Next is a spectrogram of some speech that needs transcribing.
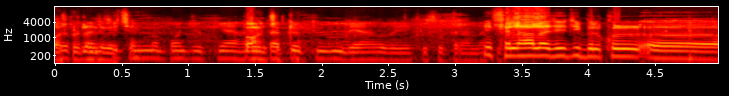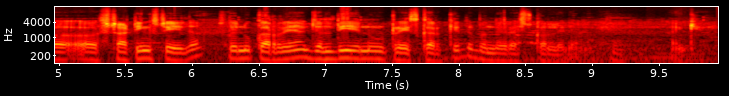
ਹਸਪੀਟਲ ਦੇ ਵਿੱਚ ਹੈ। ਟੀਮਾਂ ਪਹੁੰਚ ਚੁੱਕੀਆਂ ਹਾਲੇ ਪਹੁੰਚ ਤੱਕ ਕਿਉਂ ਮਿਲਿਆ ਹੋਵੇ ਕਿਸੇ ਤਰ੍ਹਾਂ ਦਾ ਇਹ ਫਿਲਹਾਲ ਅਜੇ ਜੀ ਬਿਲਕੁਲ ਸਟਾਰਟਿੰਗ ਸਟੇਜ ਆ। ਸੋ ਇਹਨੂੰ ਕਰ ਰਹੇ ਹਾਂ ਜਲਦੀ ਇਹਨੂੰ ਟਰੇਸ ਕਰਕੇ ਤੇ ਬੰਦੇ ਅਰੈਸਟ ਕਰ ਲਏ ਜਾਣਗੇ। ਥੈਂਕ ਯੂ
